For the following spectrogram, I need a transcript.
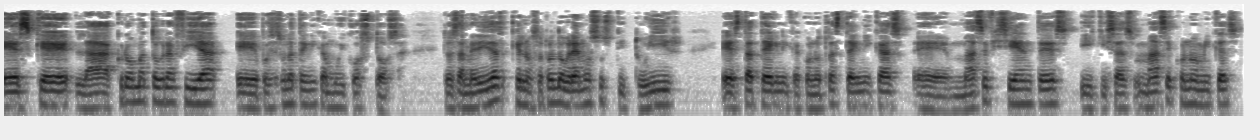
es que la cromatografía eh, pues es una técnica muy costosa. Entonces, a medida que nosotros logremos sustituir esta técnica con otras técnicas eh, más eficientes y quizás más económicas,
